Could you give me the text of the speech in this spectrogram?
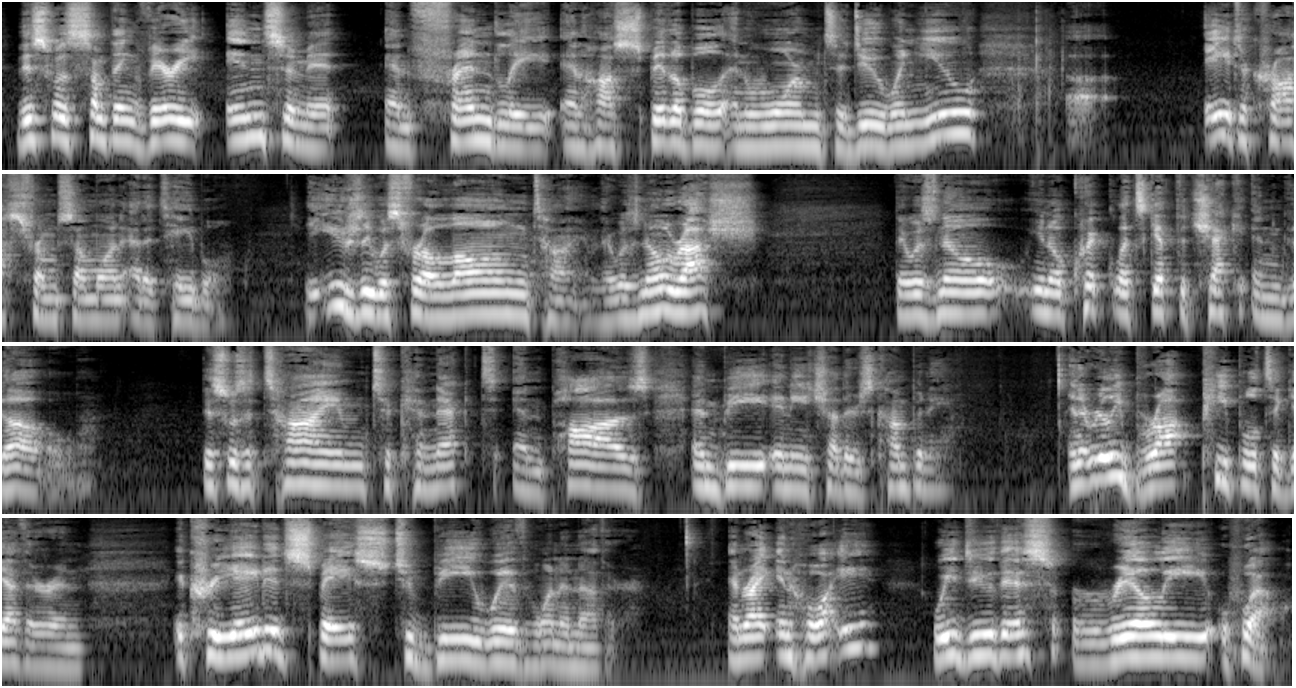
this was something very intimate and friendly and hospitable and warm to do. When you ate across from someone at a table. It usually was for a long time. There was no rush. There was no, you know, quick, let's get the check and go. This was a time to connect and pause and be in each other's company. And it really brought people together and it created space to be with one another. And right in Hawaii, we do this really well.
